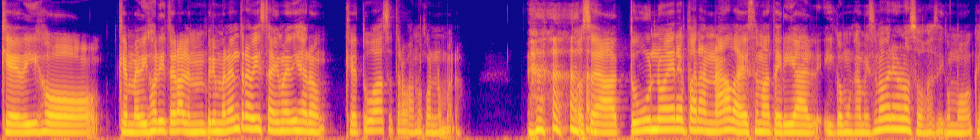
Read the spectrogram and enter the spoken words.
que dijo, que me dijo literal en mi primera entrevista y me dijeron, ¿qué tú haces trabajando con números? o sea, tú no eres para nada ese material. Y como que a mí se me abrieron los ojos, así como, ok,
